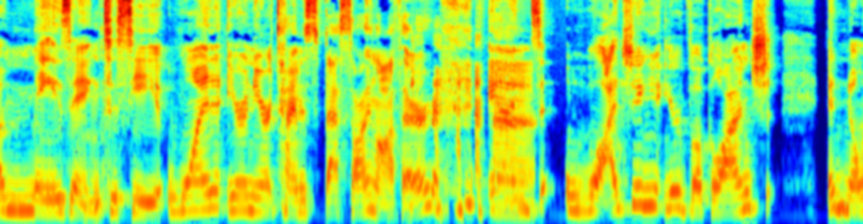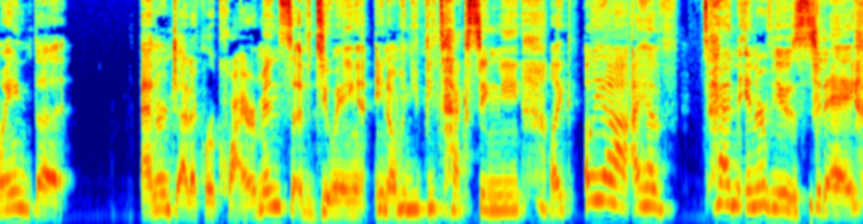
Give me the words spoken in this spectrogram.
amazing to see one you're a new york times bestselling author and watching your book launch and knowing the energetic requirements of doing you know when you'd be texting me like oh yeah i have 10 interviews today.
